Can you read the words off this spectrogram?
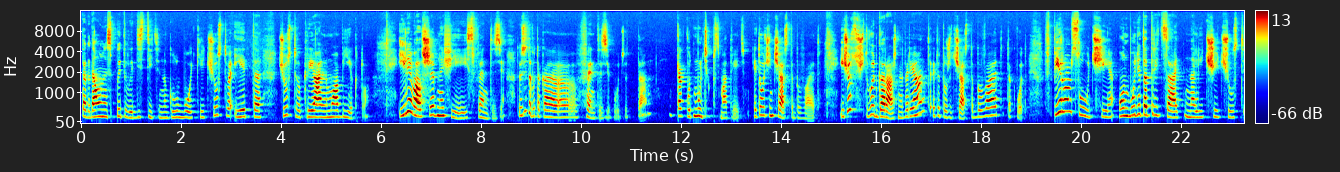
Тогда он испытывает действительно глубокие чувства, и это чувство к реальному объекту. Или волшебной феи из фэнтези. То есть это вот такая э, фэнтези будет. Да? Как вот мультик посмотреть. Это очень часто бывает. Еще существует гаражный вариант, это тоже часто бывает. Так вот, в первом случае он будет отрицать наличие чувств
